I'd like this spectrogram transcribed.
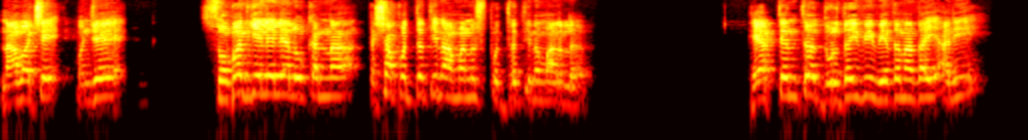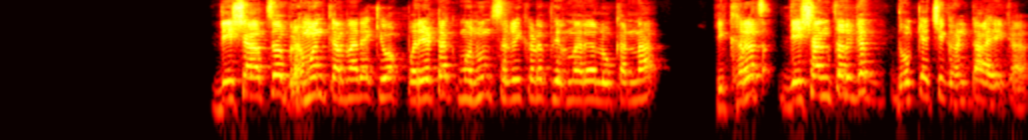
नावाचे म्हणजे सोबत गेलेल्या लोकांना कशा पद्धतीनं अमानुष पद्धतीनं मारलं हे अत्यंत दुर्दैवी वेदनादायी आणि देशाचं भ्रमण करणाऱ्या किंवा पर्यटक म्हणून सगळीकडे फिरणाऱ्या लोकांना ही खरंच देशांतर्गत धोक्याची घंटा आहे का?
